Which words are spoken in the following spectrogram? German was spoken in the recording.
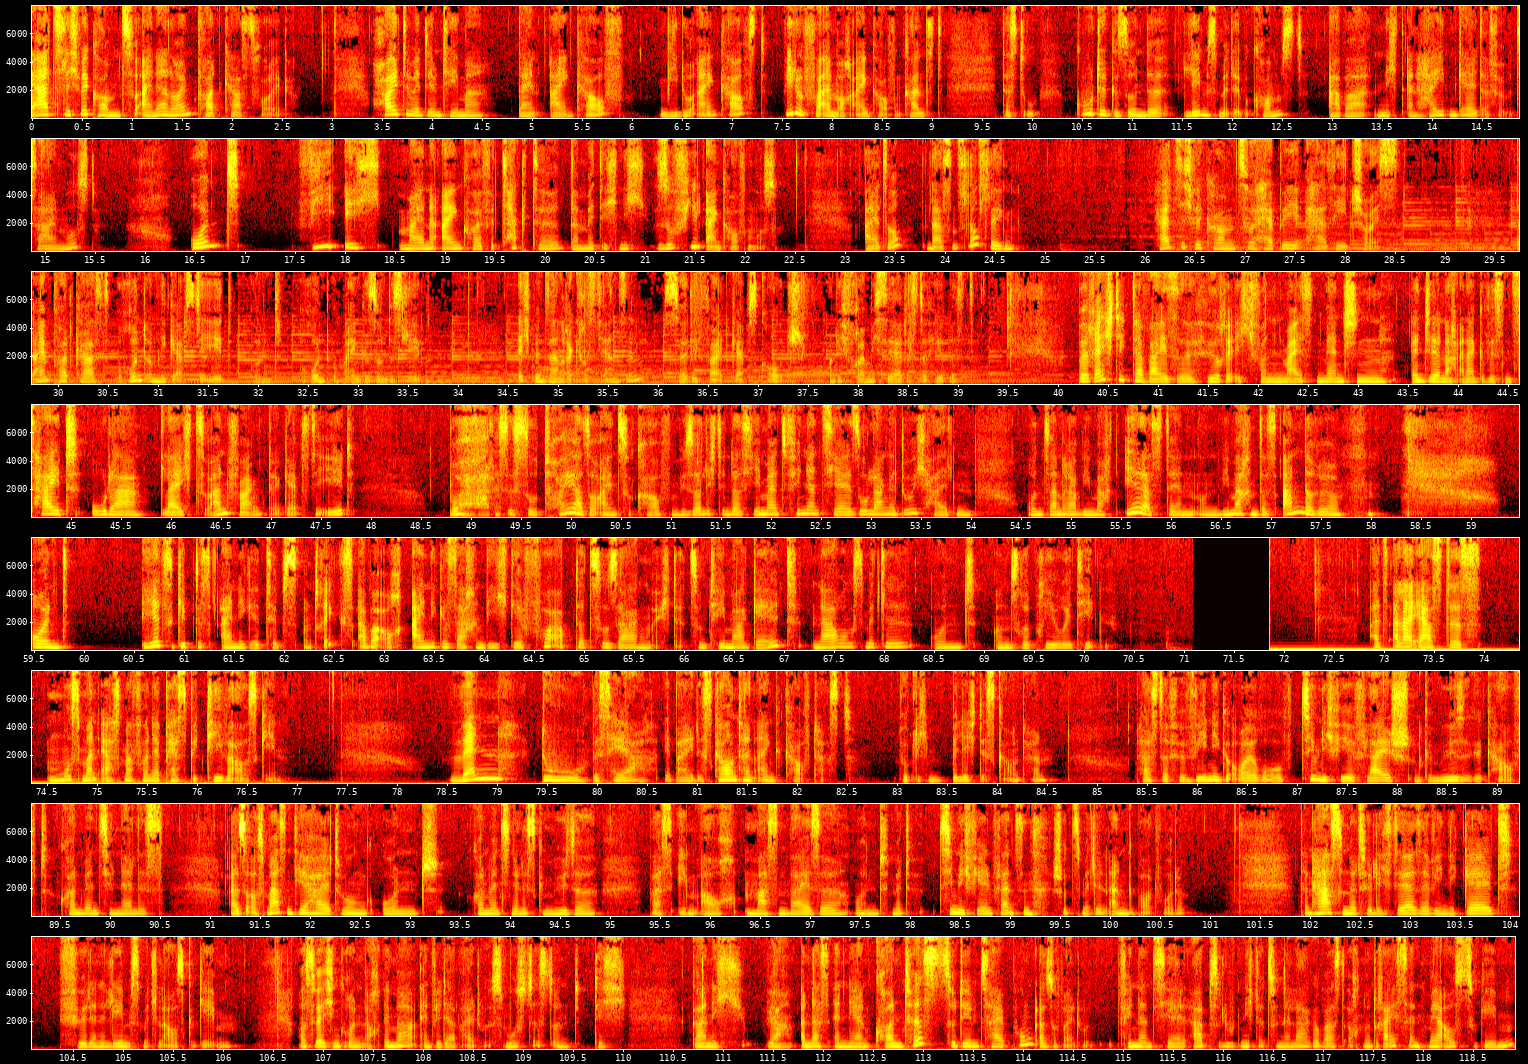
Herzlich willkommen zu einer neuen Podcast-Folge. Heute mit dem Thema Dein Einkauf, wie du einkaufst, wie du vor allem auch einkaufen kannst, dass du gute, gesunde Lebensmittel bekommst, aber nicht ein Heidengeld dafür bezahlen musst und wie ich meine Einkäufe takte, damit ich nicht so viel einkaufen muss. Also, lass uns loslegen. Herzlich willkommen zu Happy Healthy Choice. Dein Podcast rund um die GAPS-Diät und rund um ein gesundes Leben. Ich bin Sandra Christiansen, Certified GAPS Coach und ich freue mich sehr, dass du hier bist. Berechtigterweise höre ich von den meisten Menschen entweder nach einer gewissen Zeit oder gleich zu Anfang der GAPS-Diät, boah, das ist so teuer, so einzukaufen. Wie soll ich denn das jemals finanziell so lange durchhalten? Und Sandra, wie macht ihr das denn? Und wie machen das andere? Und hierzu gibt es einige Tipps und Tricks, aber auch einige Sachen, die ich dir vorab dazu sagen möchte zum Thema Geld, Nahrungsmittel und unsere Prioritäten. Als allererstes muss man erstmal von der Perspektive ausgehen. Wenn du bisher bei Discountern eingekauft hast, wirklich Billig-Discountern, hast dafür wenige Euro ziemlich viel Fleisch und Gemüse gekauft, konventionelles, also aus Massentierhaltung und konventionelles Gemüse, was eben auch massenweise und mit ziemlich vielen Pflanzenschutzmitteln angebaut wurde. Dann hast du natürlich sehr, sehr wenig Geld für deine Lebensmittel ausgegeben. Aus welchen Gründen auch immer, entweder weil du es musstest und dich gar nicht ja, anders ernähren konntest zu dem Zeitpunkt, also weil du finanziell absolut nicht dazu in der Lage warst, auch nur drei Cent mehr auszugeben.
